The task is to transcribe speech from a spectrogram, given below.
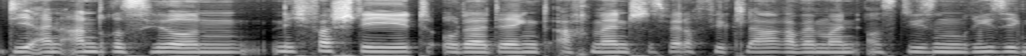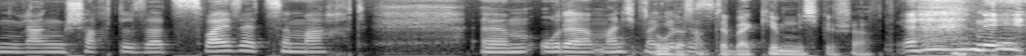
die ein anderes Hirn nicht versteht oder denkt, ach Mensch, das wäre doch viel klarer, wenn man aus diesem riesigen langen Schachtelsatz zwei Sätze macht. Ähm, oder manchmal. Oh, das habt ihr bei Kim nicht geschafft. nee.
